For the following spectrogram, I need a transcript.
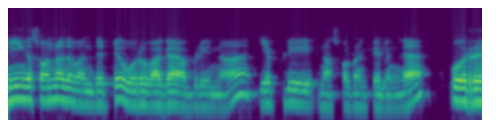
நீங்க சொன்னது வந்துட்டு ஒரு வகை அப்படின்னா எப்படி நான் சொல்றேன் கேளுங்க. ஒரு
